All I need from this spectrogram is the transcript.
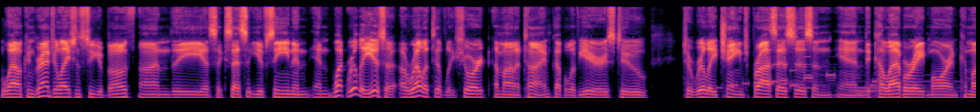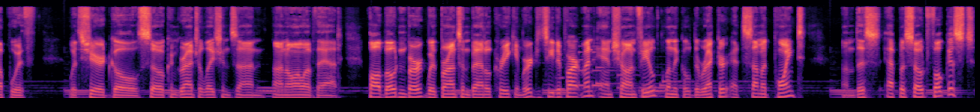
Well, congratulations to you both on the uh, success that you've seen and and what really is a, a relatively short amount of time, couple of years to to really change processes and and to collaborate more and come up with with shared goals. So congratulations on on all of that. Paul Bodenberg with Bronson Battle Creek Emergency Department and Sean Field, Clinical Director at Summit Pointe, on this episode focused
